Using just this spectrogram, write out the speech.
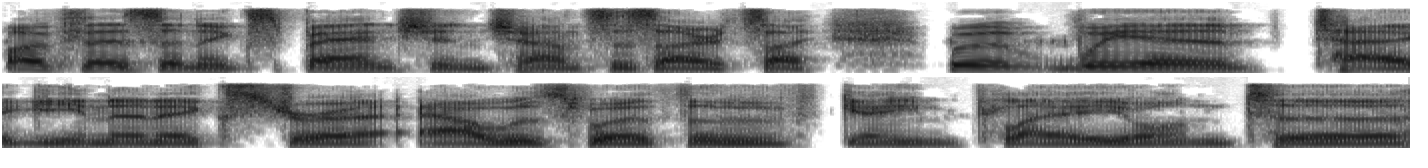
Oh, if there's an expansion, chances are it's like we're, we're tagging an extra hour's worth of gameplay onto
